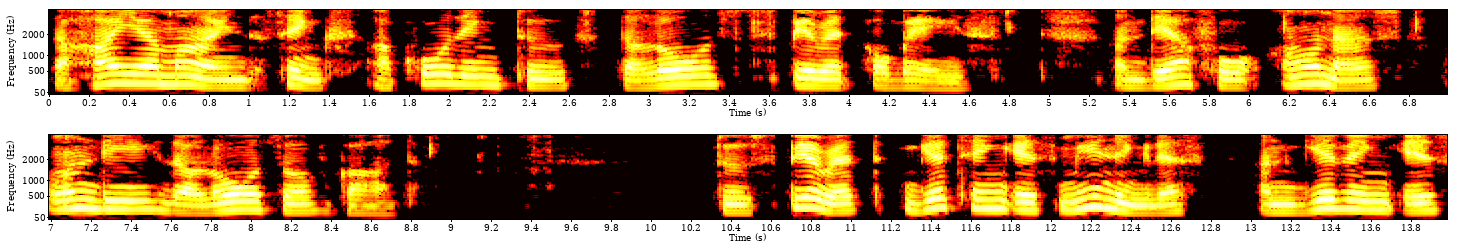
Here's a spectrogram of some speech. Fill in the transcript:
The higher mind thinks according to the laws spirit obeys, and therefore honors only the laws of God. To spirit, getting is meaningless and giving is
